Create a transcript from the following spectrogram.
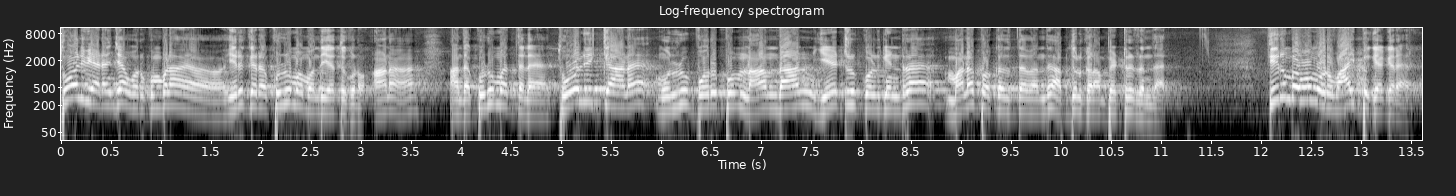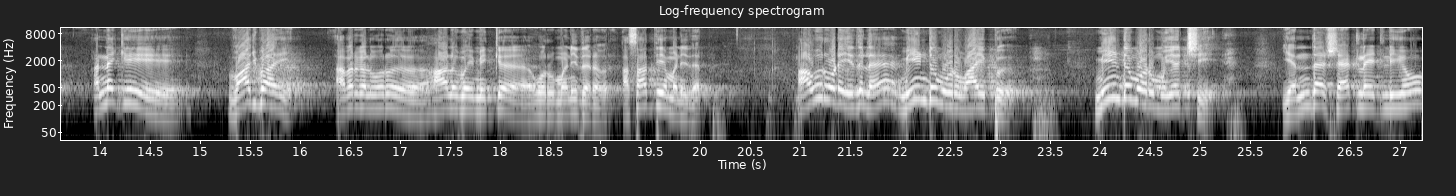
தோல்வி அடைஞ்ச ஒரு கும்பலாக இருக்கிற குழுமம் வந்து ஏற்றுக்கணும் ஆனால் அந்த குழுமத்தில் தோல்விக்கான முழு பொறுப்பும் நான் தான் ஏற்றுக்கொள்கின்ற மனப்போக்கத்தை வந்து அப்துல் கலாம் பெற்றிருந்தார். திரும்பவும் ஒரு வாய்ப்பு கேட்குறார் அன்னைக்கு வாஜ்பாய் அவர்கள் ஒரு ஆளுமை மிக்க ஒரு மனிதர் அவர் அசாத்திய மனிதர். அவருடைய இதில் மீண்டும் ஒரு வாய்ப்பு மீண்டும் ஒரு முயற்சி. எந்த சேட்டலைட்லேயும்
